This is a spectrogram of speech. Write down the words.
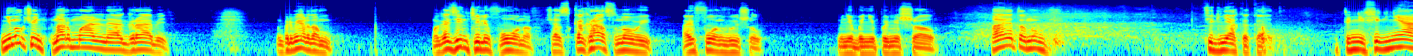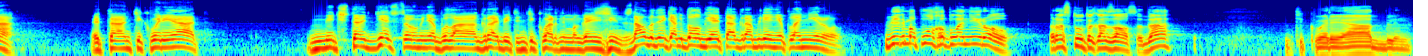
Не мог что-нибудь нормальное ограбить. Например, там магазин телефонов. Сейчас как раз новый iPhone вышел. Мне бы не помешал. А это, ну, фигня какая-то. Это не фигня, это антиквариат. Мечта детства у меня была ограбить антикварный магазин. Знал бы ты, как долго я это ограбление планировал. Видимо, плохо планировал, раз тут оказался, да? Антиквариат, блин.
